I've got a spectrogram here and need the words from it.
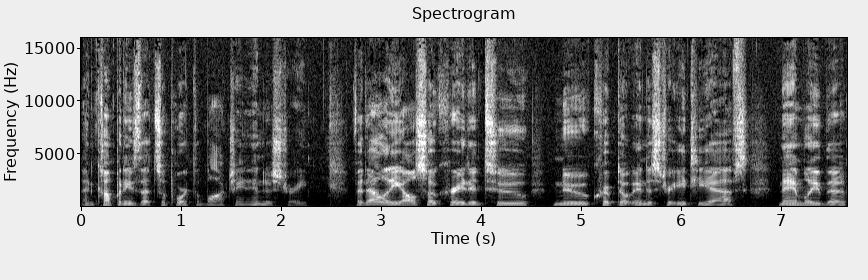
and companies that support the blockchain industry. Fidelity also created two new crypto industry ETFs, namely the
